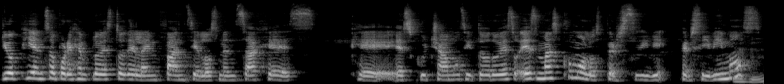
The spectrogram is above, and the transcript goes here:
Yo pienso, por ejemplo, esto de la infancia, los mensajes que escuchamos y todo eso, es más como los percibimos.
